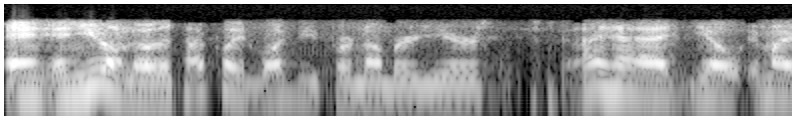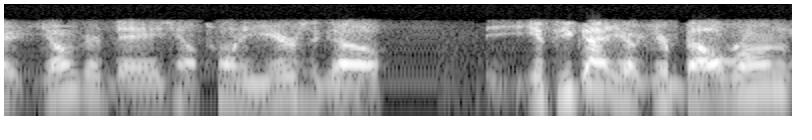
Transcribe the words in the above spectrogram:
and and you don't know this. I played rugby for a number of years, and I had you know in my younger days, you know, 20 years ago, if you got your your bell rung,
